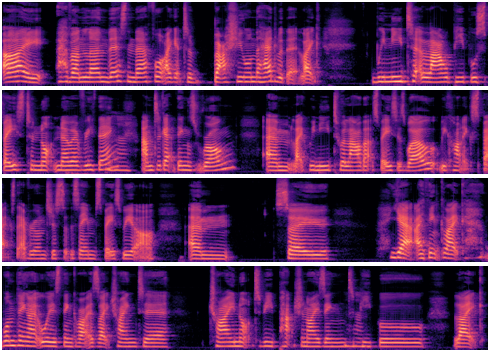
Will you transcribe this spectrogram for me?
I have unlearned this and therefore I get to bash you on the head with it. Like we need to allow people space to not know everything and to get things wrong. Um, like we need to allow that space as well. We can't expect that everyone's just at the same space we are. Um, so yeah, I think like one thing I always think about is like trying to try not to be patronizing to people, like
